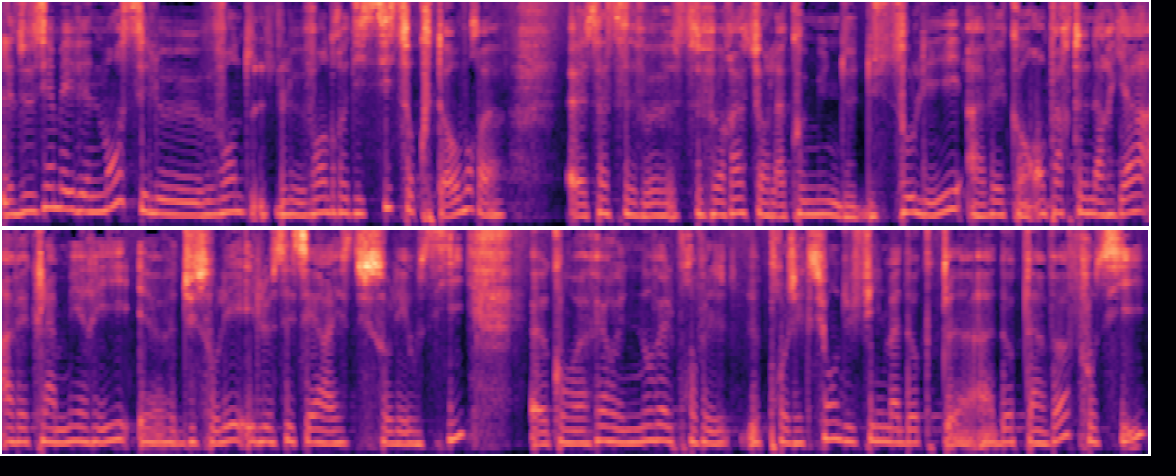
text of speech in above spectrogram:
Le deuxième événement, c'est le, vend- le vendredi 6 octobre. Euh, ça se, fera sur la commune de, du Soleil, avec en partenariat avec la mairie euh, du Soleil et le CCRS du Soleil aussi, euh, qu'on va faire une nouvelle projection du film Adopte, Adopte un veuf aussi.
